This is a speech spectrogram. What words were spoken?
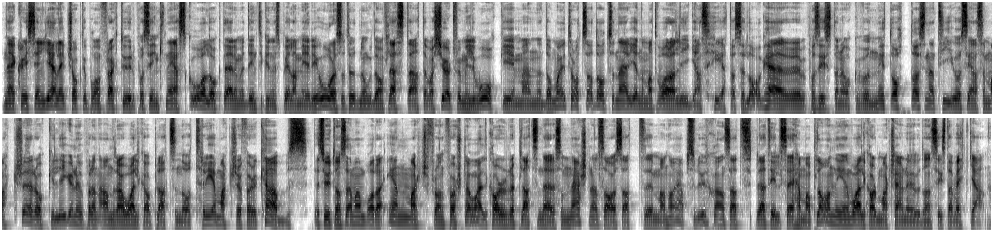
När Christian Jelic åkte på en fraktur på sin knäskål och därmed inte kunde spela mer i år så trodde nog de flesta att det var kört för Milwaukee, men de har ju trotsat oddsen här genom att vara ligans hetaste lag här på sistone och vunnit åtta av sina tio senaste matcher och ligger nu på den andra wildcard-platsen då, tre matcher för Cubs. Dessutom så är man bara en match från första wildcard-platsen där som Nationals har, så att eh, man har ju absolut chans att spela till sig hemmaplan i en wildcard-match här nu den sista veckan.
